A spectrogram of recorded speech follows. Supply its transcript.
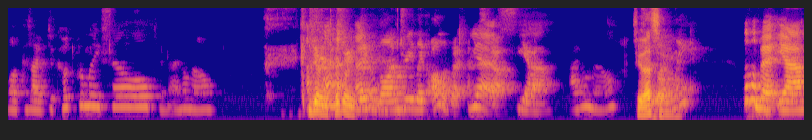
well, because I have to cook for myself, and I don't know. Yeah, cook Like laundry, like all of that kind Yes. of stuff. Yeah. I don't know. see that's a, lonely. A little bit, yeah.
